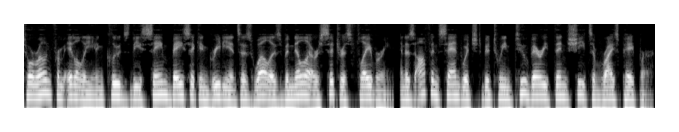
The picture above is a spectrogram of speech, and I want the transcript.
Torrone from Italy includes these same basic ingredients as well as vanilla or citrus flavoring, and is often sandwiched between two very thin sheets of rice paper.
